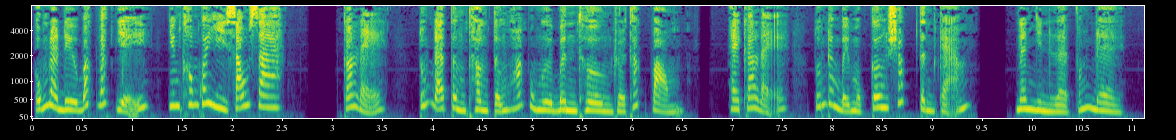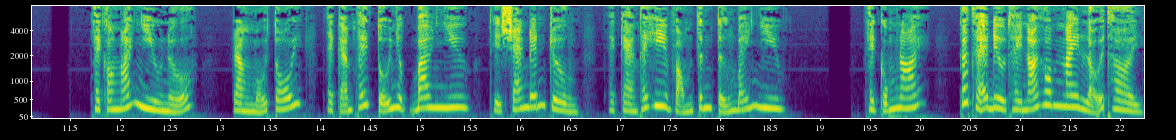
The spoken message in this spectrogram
Cũng là điều bất đắc dĩ, nhưng không có gì xấu xa. Có lẽ Tuấn đã từng thần tượng hóa một người bình thường rồi thất vọng. Hay có lẽ Tuấn đang bị một cơn sốc tình cảm, nên nhìn lệch vấn đề. Thầy còn nói nhiều nữa, rằng mỗi tối thầy cảm thấy tủi nhục bao nhiêu thì sáng đến trường thầy càng thấy hy vọng tin tưởng bấy nhiêu. Thầy cũng nói, có thể điều thầy nói hôm nay lỗi thời.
